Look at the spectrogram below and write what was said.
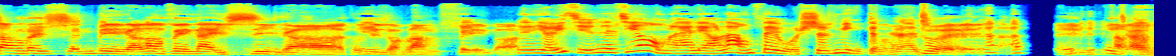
浪费生命啊，浪费耐性啊，都是一种浪费吧。对，有一集是今天我们来聊浪费我生命的人。对，不讲，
